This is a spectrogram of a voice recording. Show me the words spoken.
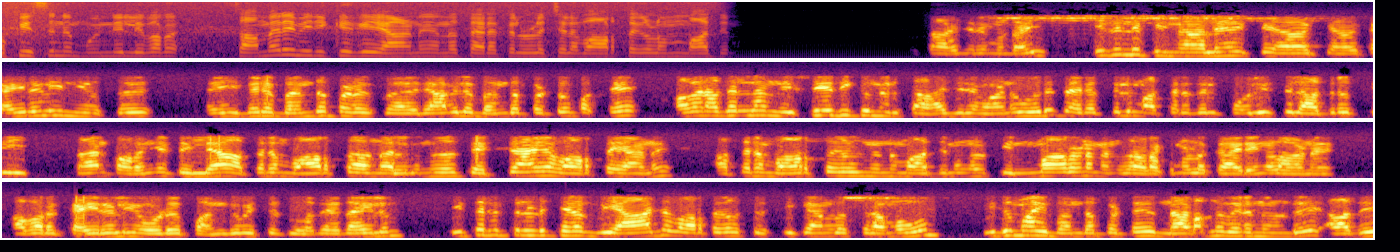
ഓഫീസിന് മുന്നിൽ ഇവർ സമരമിരിക്കുകയാണ് എന്ന തരത്തിലുള്ള ചില വാർത്തകളും മാധ്യമ സാഹചര്യമുണ്ടായി. ഇതിന് പിന്നാലെ കൈരളി ന്യൂസ് ഇവരെ ബന്ധപ്പെട രാവിലെ ബന്ധപ്പെട്ടു. പക്ഷേ അവർ അതെല്ലാം നിഷേധിക്കുന്ന ഒരു സാഹചര്യമാണ്. ഒരു തരത്തിലും അത്തരത്തിൽ പോലീസിൽ അതൃപ്തി താൻ പറഞ്ഞിട്ടില്ല. അത്തരം വാർത്ത നൽകുന്നത് തെറ്റായ വാർത്തയാണ്. അത്തരം വാർത്തകളിൽ നിന്ന് മാധ്യമങ്ങൾ പിന്മാറണം എന്നതടക്കമുള്ള കാര്യങ്ങളാണ് അവർ കൈരളിയോട് പങ്കുവച്ചിട്ടുള്ളത്. ഏതായാലും ഇത്തരത്തിലുള്ള ചില വ്യാജ വാർത്തകൾ സൃഷ്ടിക്കാനുള്ള ശ്രമവും ഇതുമായി ബന്ധപ്പെട്ട് നടന്നു വരുന്നുണ്ട്. അത്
